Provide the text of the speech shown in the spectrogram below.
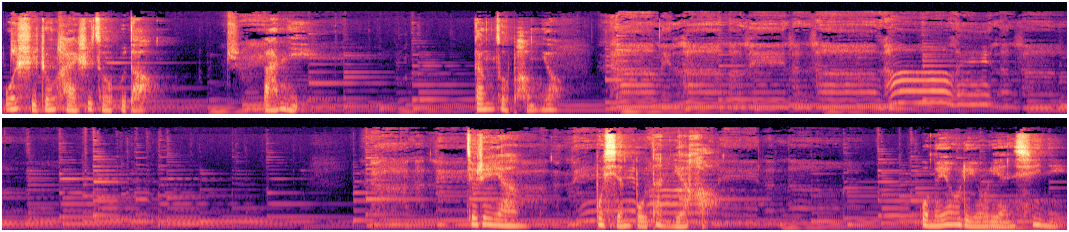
我始终还是做不到把你当做朋友。就这样。不咸不淡也好，我没有理由联系你，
